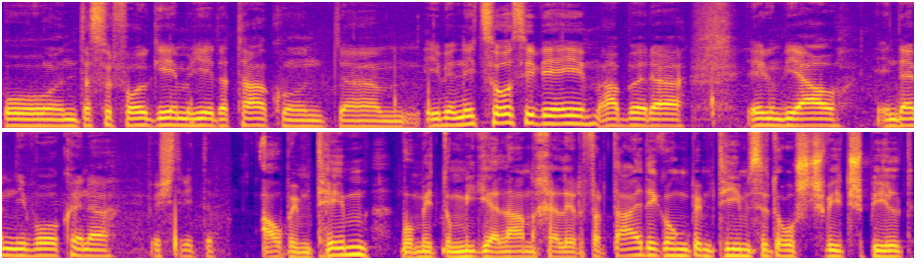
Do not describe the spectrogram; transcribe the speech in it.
Und das verfolge ich immer jeden Tag. Und ähm, ich will nicht so sein wie ihm, aber äh, irgendwie auch in dem Niveau können bestreiten. Auch beim Team, wo mit Miguel Angel in Verteidigung beim Team Südostschweiz spielt,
